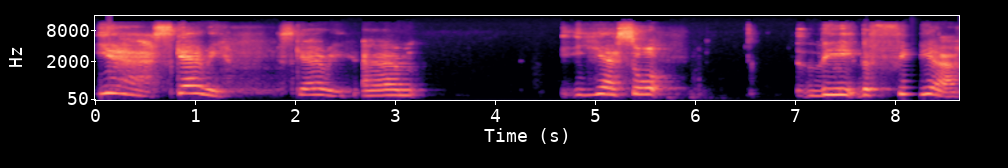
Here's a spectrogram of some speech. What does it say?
Yeah, scary, scary. Um, yeah, so the the fear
